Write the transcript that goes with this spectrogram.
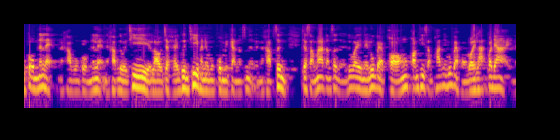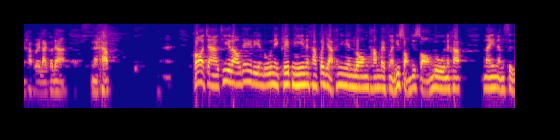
งกลมนั่นแหละนะครับ วงกลมนั่นแหละนะครับ โดยที่เราจะใช้พื้นที่ภายในวงกลมในการนำเสนอนะครับ ซึ่งจะสามารถนำเสนอด้วยในรูปแบบของความถี่สัมพัทธ์ในรูปแบบของร้อยละก็ได้นะครับ ร้อยละก็ได้นะครับ ก็จากที่เราได้เรียนรู้ในคลิปนี้นะครับ ก็อยากให้นักเรียนลองทำแบบฝึกหัดที่ 2.2 ดูนะครับ ในหนังสือ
